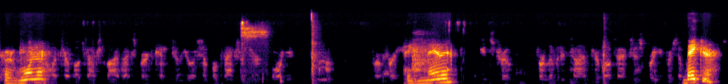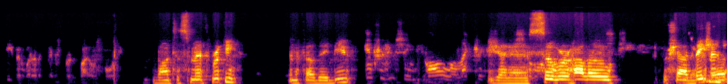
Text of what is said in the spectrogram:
Kurt Warner. Manning. Baker. Vonta Smith, rookie, NFL debut. We got a silver hollow Rashod Bateman.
